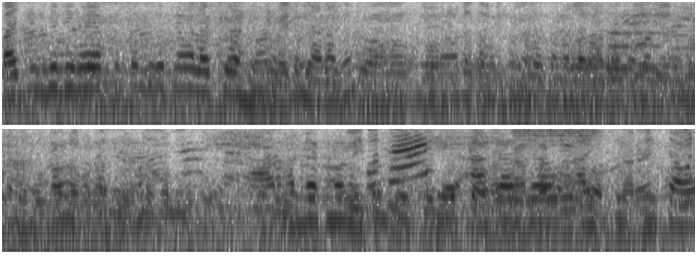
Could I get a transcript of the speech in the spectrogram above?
বাইজিৎ গতি ভাই আপনি কোন কেমন লাগছে জানাবেন। আর আমরা এখন কোথায়? Agargaon ICT tower.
